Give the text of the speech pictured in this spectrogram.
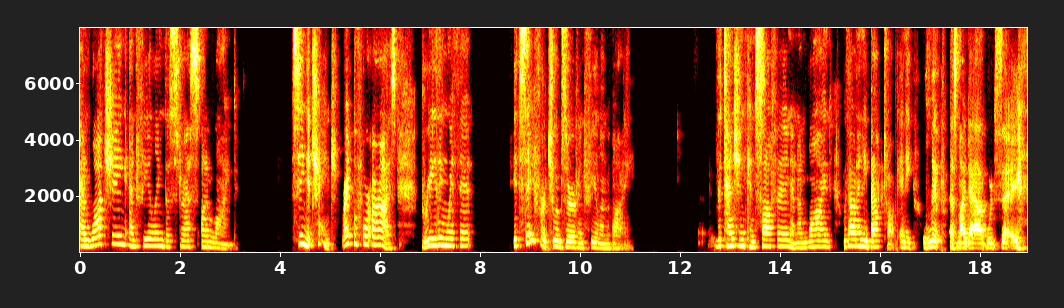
and watching and feeling the stress unwind. Seeing it change right before our eyes, breathing with it. It's safer to observe and feel in the body. The tension can soften and unwind without any back talk, any lip, as my dad would say.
